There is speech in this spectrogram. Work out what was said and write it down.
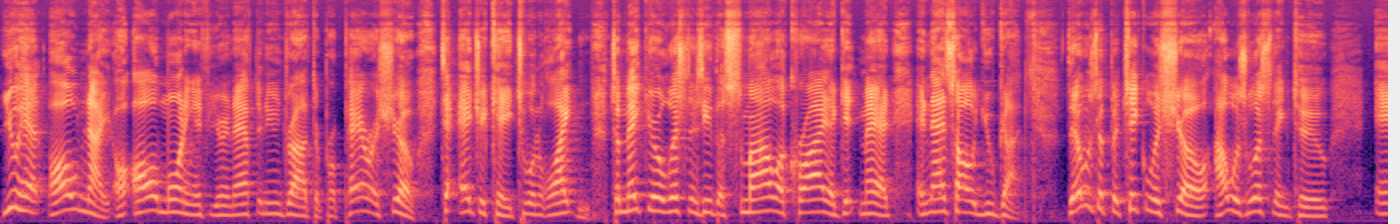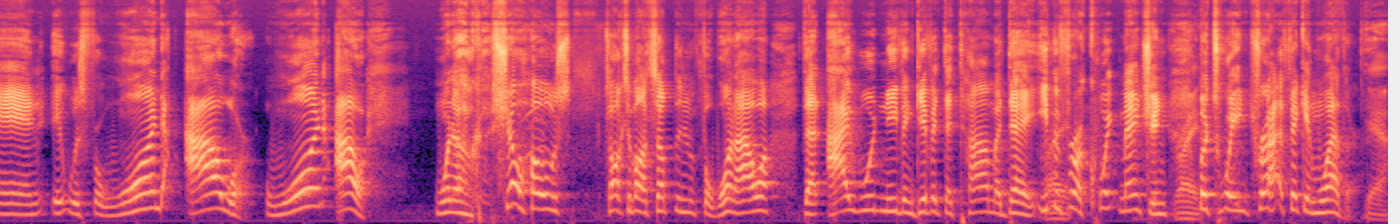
You had all night or all morning, if you're an afternoon drive, to prepare a show, to educate, to enlighten, to make your listeners either smile or cry or get mad, and that's all you got. There was a particular show I was listening to, and it was for one hour. One hour when a show host talks about something for one hour that I wouldn't even give it the time of day, even Right. for a quick mention Right. between traffic and weather. Yeah.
